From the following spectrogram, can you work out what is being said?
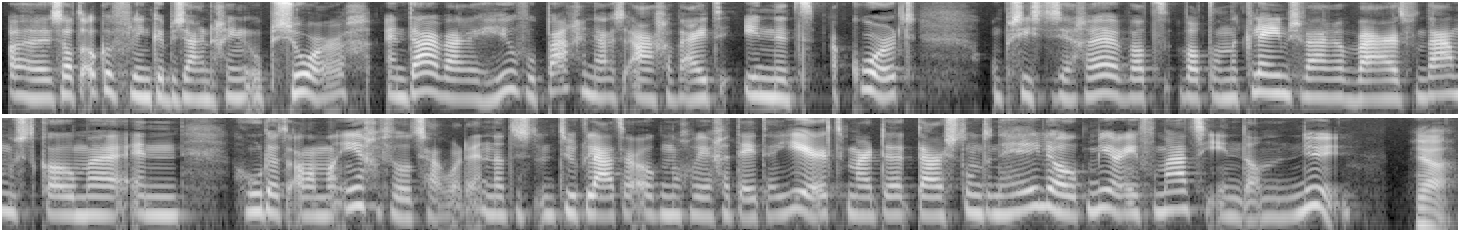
eh, zat ook een flinke bezuiniging op zorg. En daar waren heel veel pagina's aangeweid in het akkoord. Om precies te zeggen wat, wat dan de claims waren, waar het vandaan moest komen en hoe dat allemaal ingevuld zou worden. En dat is natuurlijk later ook nog weer gedetailleerd, maar da- daar stond een hele hoop meer informatie in dan nu. Ja,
